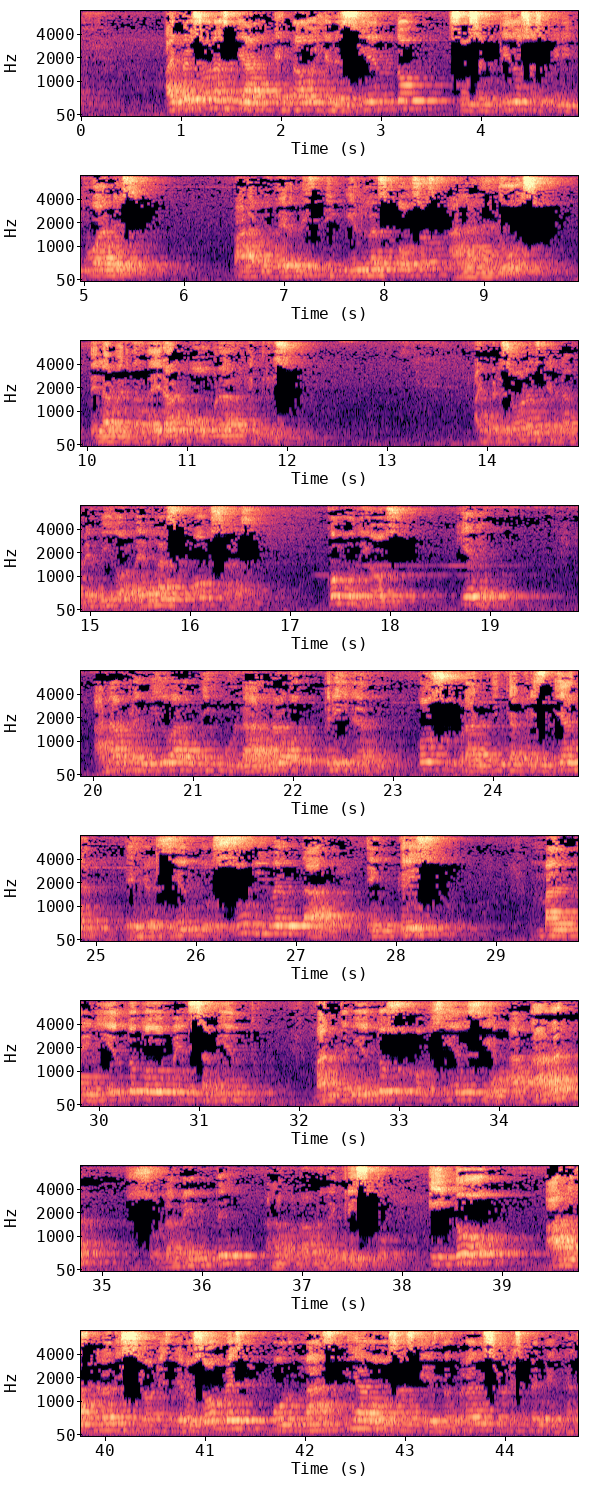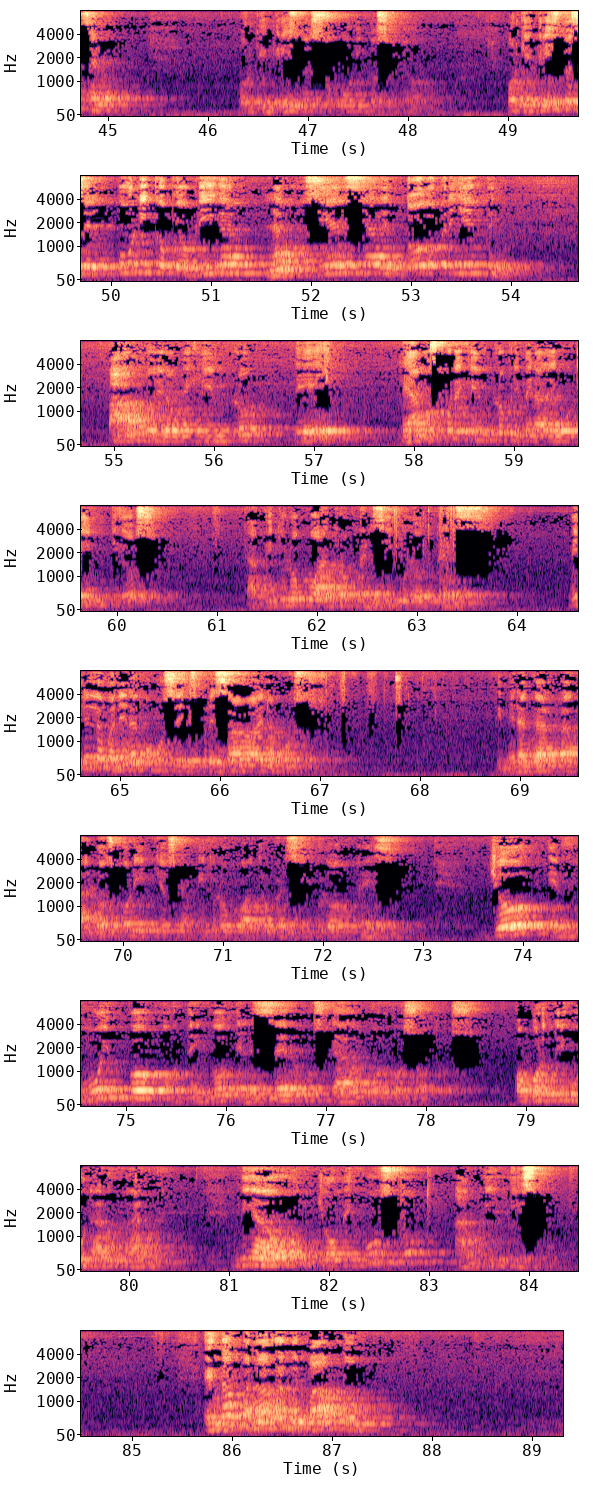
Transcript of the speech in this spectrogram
Hay personas que han estado ejerciendo sus sentidos espirituales para poder distinguir las cosas a la luz de la verdadera obra de Cristo. Hay personas que han aprendido a ver las cosas como Dios quiere. Han aprendido a articular la doctrina con su práctica cristiana, ejerciendo su libertad en Cristo, manteniendo todo pensamiento, manteniendo su conciencia atada solamente a la palabra de Cristo y no a las tradiciones de los hombres, por más piadosas que estas tradiciones pretendan ser. Porque Cristo es su único Señor. Porque Cristo es el único que obliga la conciencia de todo creyente. Pablo era un ejemplo de ello. Leamos, por ejemplo, Primera de Corintios, capítulo 4, versículo 3. Miren la manera como se expresaba el apóstol. Primera carta a los Corintios, capítulo 4, versículo 3. Yo en muy poco tengo el ser juzgado por vosotros, o por tribunal humano, ni aún yo me juzgo a mí mismo. Estas palabras de Pablo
